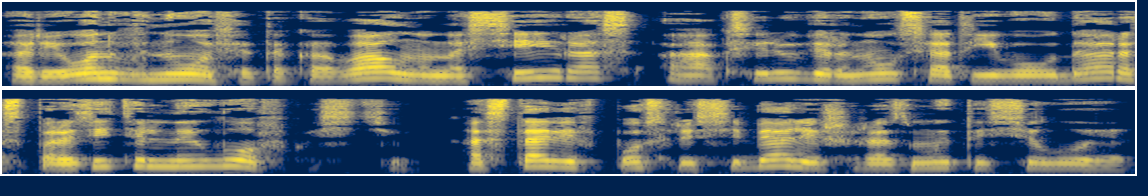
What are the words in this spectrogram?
Орион вновь атаковал, но на сей раз Аксель увернулся от его удара с поразительной ловкостью, оставив после себя лишь размытый силуэт.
